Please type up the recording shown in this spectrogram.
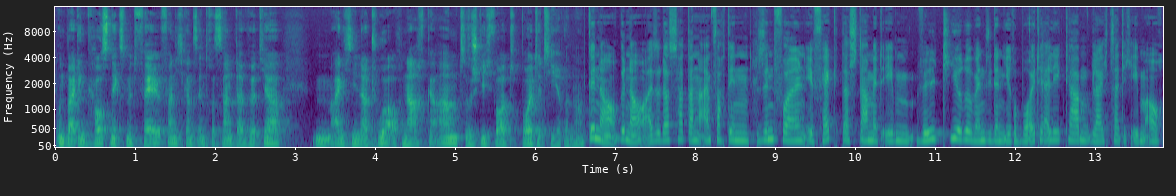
Und bei den Kausnacks mit Fell fand ich ganz interessant, da wird ja eigentlich die Natur auch nachgeahmt, also Stichwort Beutetiere. Ne? Genau, genau. Also das hat dann einfach den sinnvollen Effekt, dass damit eben Wildtiere, wenn sie dann ihre Beute erlegt haben, gleichzeitig eben auch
